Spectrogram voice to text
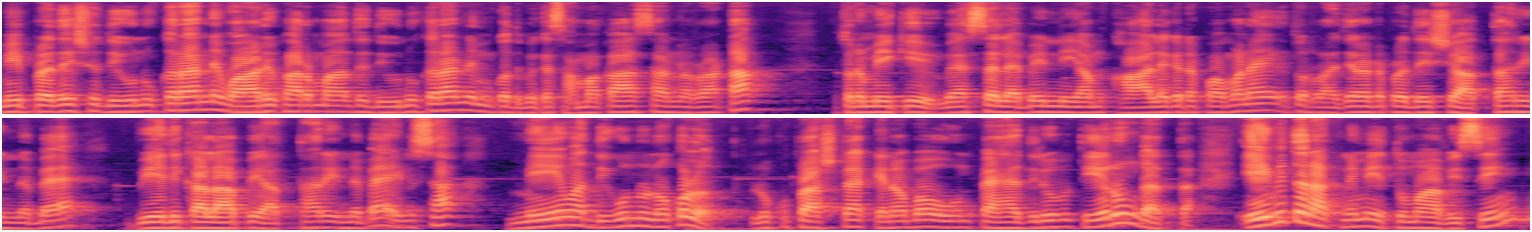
මේ ප්‍රදේශ දියුණු කරන්නේ වාරි කර්මාන්ත දියුණු කරන්නේ මොකද මේක සමකාසන්න රටක් එතකොට මේකේ වැස්ස ලැබෙන්නේ යම් කාලයකට පමණයි. එතකොට රජරට ප්‍රදේශය අත්හරින්න බෑ. වියලි කලාපය අත්හරින්න බෑ. ඒ නිසා මේවා දියුණු නොකළොත් ලොකු ප්‍රශ්නයක් එන බව වුන් පැහැදිලිවම තේරුම් ගත්තා. ඒ විතරක් නෙමෙයි එතුමා විසින්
